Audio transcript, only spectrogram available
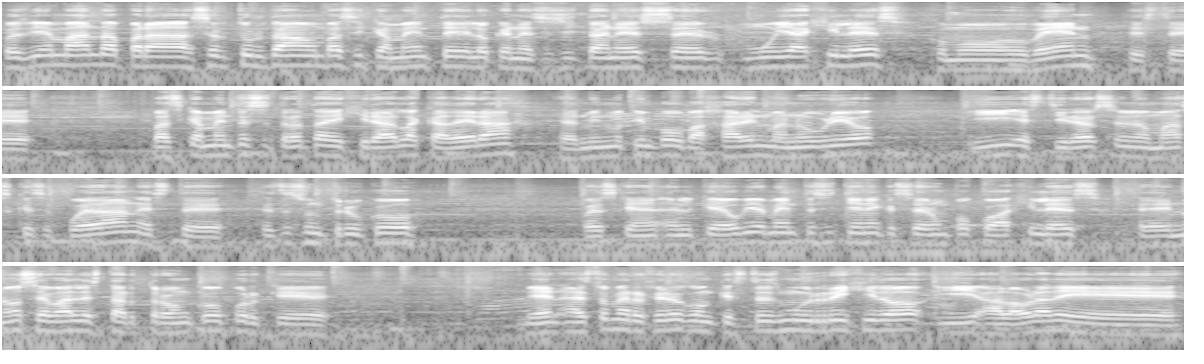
Pues bien banda, para hacer tour down básicamente lo que necesitan es ser muy ágiles, como ven, este, básicamente se trata de girar la cadera y al mismo tiempo bajar el manubrio y estirarse lo más que se puedan. Este, este es un truco pues que, en el que obviamente sí tiene que ser un poco ágiles. Eh, no se vale estar tronco porque, bien, a esto me refiero con que estés muy rígido y a la hora de,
